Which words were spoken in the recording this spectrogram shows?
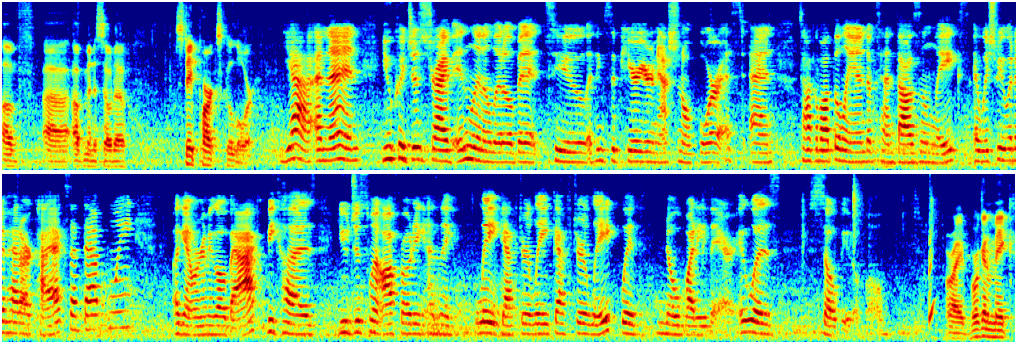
of, uh, of Minnesota. State parks galore. Yeah, and then you could just drive inland a little bit to, I think, Superior National Forest and talk about the land of 10,000 lakes. I wish we would have had our kayaks at that point. Again, we're going to go back because you just went off roading and like lake after lake after lake with nobody there. It was so beautiful. All right, we're gonna make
